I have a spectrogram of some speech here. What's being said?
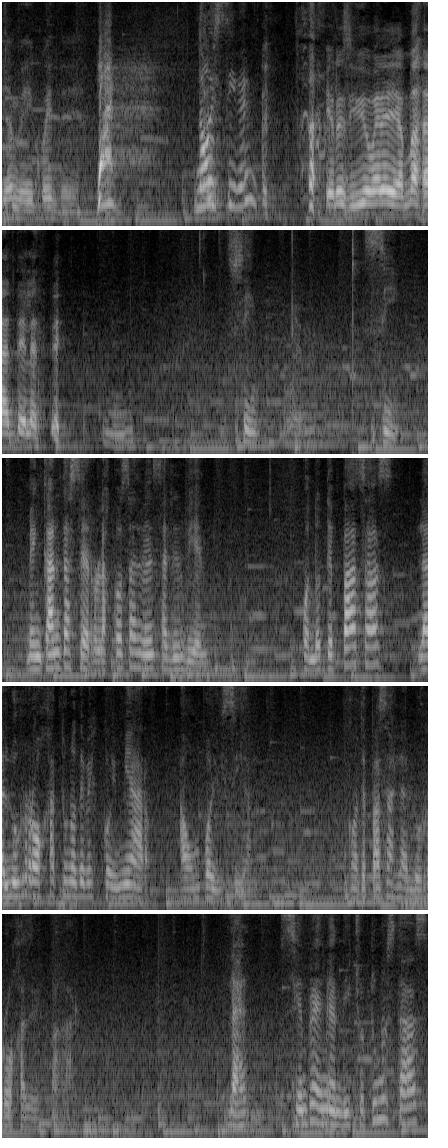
Ya me di cuenta. Ya. ¿No, Steven? He recibido varias llamadas antes de la Sí. Sí. Me encanta hacerlo. Las cosas deben salir bien. Cuando te pasas la luz roja, tú no debes coimear a un policía. Cuando te pasas la luz roja, debes pagar. La- siempre me han dicho, tú no estás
